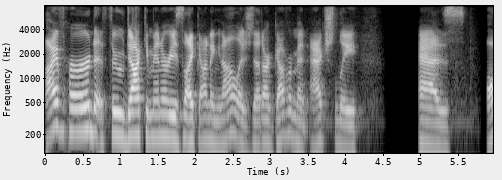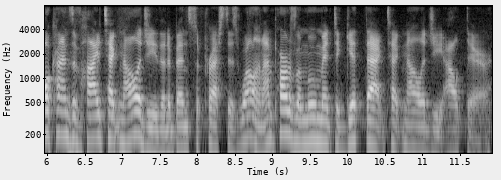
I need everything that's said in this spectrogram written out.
I've heard through documentaries like Unacknowledged that our government actually has all kinds of high technology that have been suppressed as well. And I'm part of a movement to get that technology out there.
